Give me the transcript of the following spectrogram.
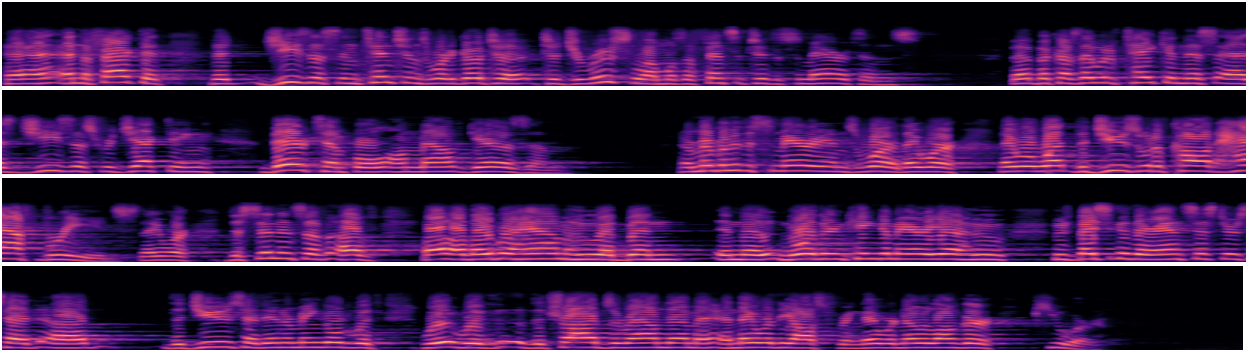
And the fact that, that Jesus' intentions were to go to, to Jerusalem was offensive to the Samaritans because they would have taken this as Jesus rejecting their temple on Mount Gerizim. Now remember who the Samaritans were. They were, they were what the Jews would have called half-breeds. They were descendants of, of, of Abraham who had been in the northern kingdom area, who, whose basically their ancestors had, uh, the Jews had intermingled with, with, with the tribes around them, and they were the offspring. They were no longer pure.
